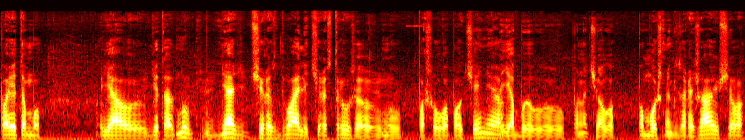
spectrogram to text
поэтому я где-то, ну, дня через два или через три уже ну, пошел в ополчение. Я был поначалу помощник заряжающего,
